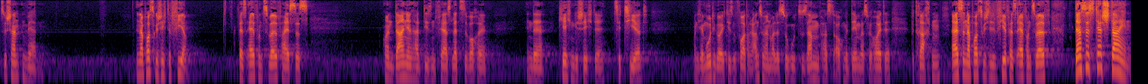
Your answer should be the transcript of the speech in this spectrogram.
zu Schanden werden. In Apostelgeschichte 4 Vers 11 und 12 heißt es, und Daniel hat diesen Vers letzte Woche in der Kirchengeschichte zitiert. Und ich ermutige euch, diesen Vortrag anzuhören, weil es so gut zusammenpasst, auch mit dem, was wir heute betrachten. Da heißt in Apostelgeschichte 4, Vers 11 und 12, das ist der Stein,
